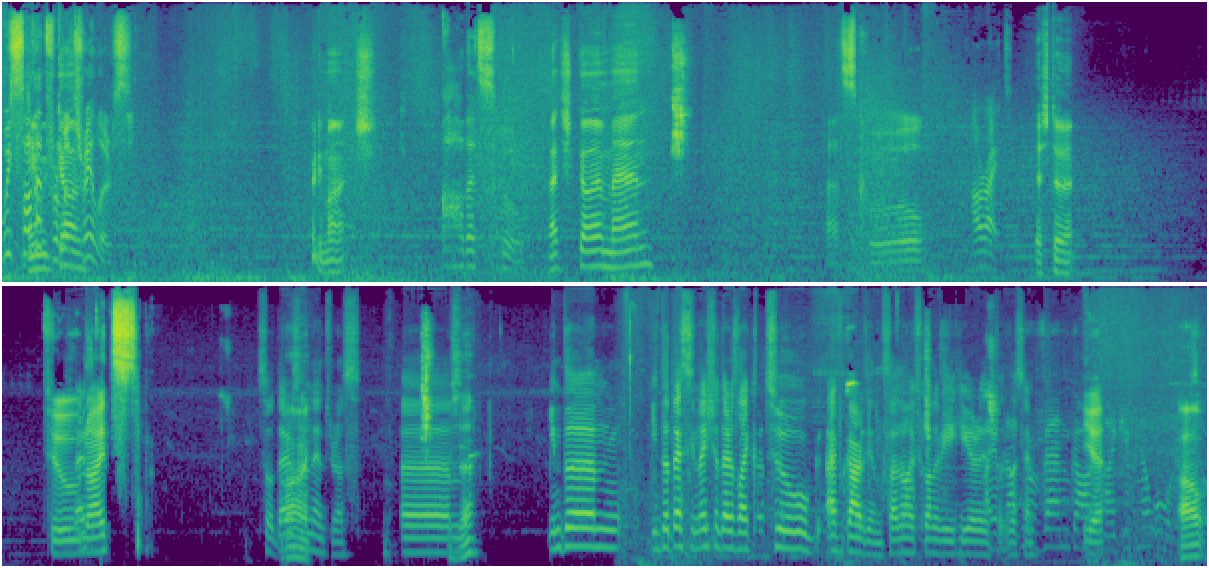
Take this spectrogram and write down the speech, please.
We saw Here that from go. the trailers. pretty much. Oh, that's cool. Let's go, man. That's cool. Alright. Let's do it. Two That's- nights. So there's Alright. an entrance. Um, Is there? In the um, in the destination, there's like two. I have guardians. I don't know if it's gonna be here. It's the same. Yeah. Oh,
